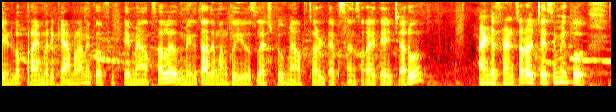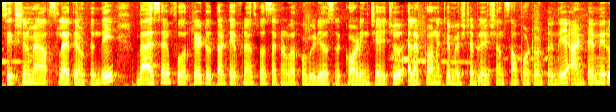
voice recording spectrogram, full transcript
దీంట్లో ప్రైమరీ కెమెరా మీకు ఫిఫ్టీ మెగాపిక్సల్ మిగతాది మనకు యూజ్లెస్ టూ మెగాపిక్సల్ టెప్ సెన్సర్ అయితే ఇచ్చారు. అండ్ ఫ్రంట్ సైడ్ వచ్చేసి మీకు సిక్స్టీన్ మ్యాప్స్లో అయితే ఉంటుంది. Back side four K to thirty frames per second వరకు వీడియోస్ రికార్డింగ్ చేయొచ్చు. ఎలక్ట్రానిక్ ఇమేజ్ స్టెబిలేషన్ సపోర్ట్ ఉంటుంది. అంటే మీరు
